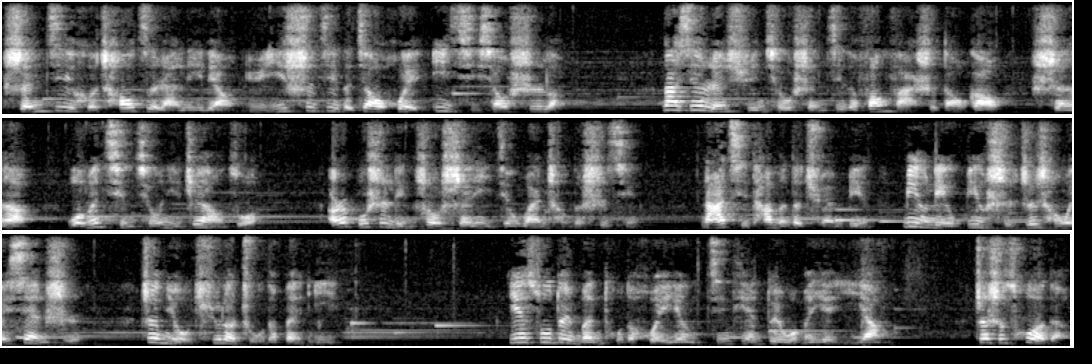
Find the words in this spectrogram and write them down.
神迹和超自然力量与一世纪的教会一起消失了。那些人寻求神迹的方法是祷告：“神啊，我们请求你这样做。”而不是领受神已经完成的事情，拿起他们的权柄，命令并使之成为现实，这扭曲了主的本意。耶稣对门徒的回应，今天对我们也一样，这是错的，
